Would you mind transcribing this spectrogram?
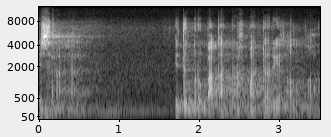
Israel. Itu merupakan rahmat dari Allah.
